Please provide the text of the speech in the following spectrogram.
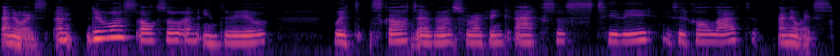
anyways and there was also an interview with Scott Evans for I think Access TV. Is it called that? Anyways,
